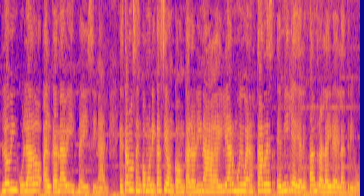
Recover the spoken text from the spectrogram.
lo vinculado al cannabis medicinal. Estamos en comunicación con Carolina Gailear. Muy buenas tardes. Emilia y Alejandro al aire de la tribu.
